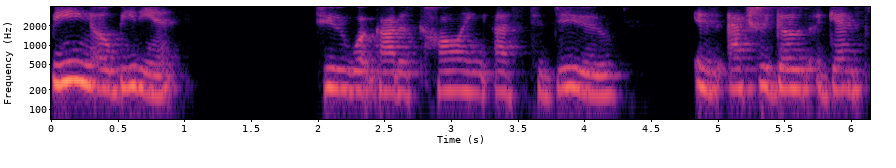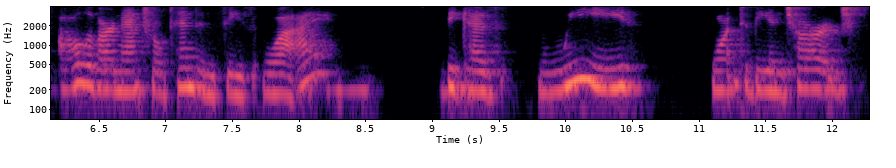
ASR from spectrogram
being obedient to what God is calling us to do is actually goes against all of our natural tendencies. Why? Because we want to be in charge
